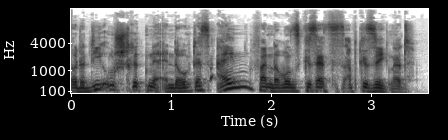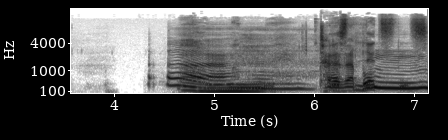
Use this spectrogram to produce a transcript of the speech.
oder die umstrittene Änderung des Einwanderungsgesetzes abgesegnet. Ah. Erst letztens,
